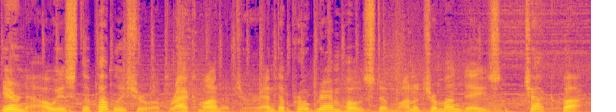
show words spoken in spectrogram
Here now is the publisher of RACmonitor and the program host of Monitor Mondays, Chuck Buck.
